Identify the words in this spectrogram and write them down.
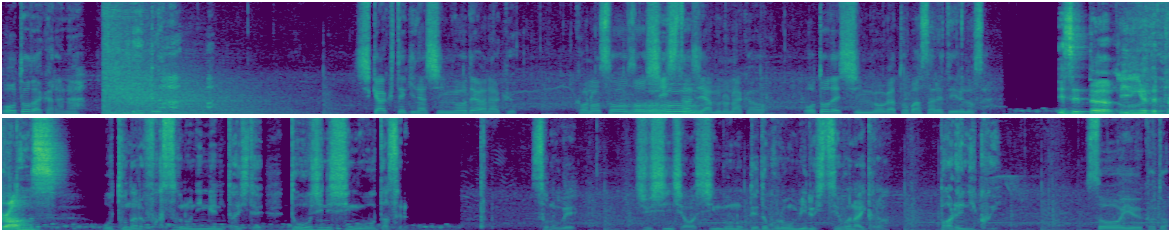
音だからな。視覚的な信号ではなくこの創造しスタジアムの中を音で信号が飛ばされているのさ。Is it the beating of the drums? 音なら複数の人間に対して同時に信号を出せる。その上受信者は信号の出所を見る必要がないからバレにくい。そういうこと。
